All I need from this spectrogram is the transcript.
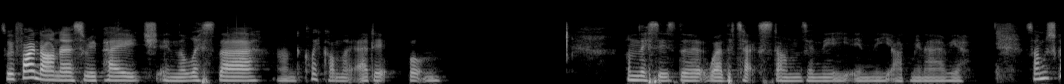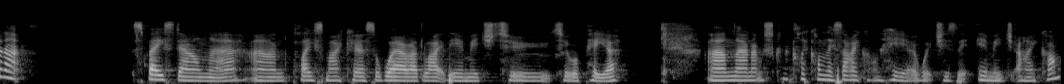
So we find our nursery page in the list there and click on the edit button. And this is the where the text stands in the in the admin area. So I'm just going to space down there and place my cursor where I'd like the image to, to appear. And then I'm just going to click on this icon here, which is the image icon.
